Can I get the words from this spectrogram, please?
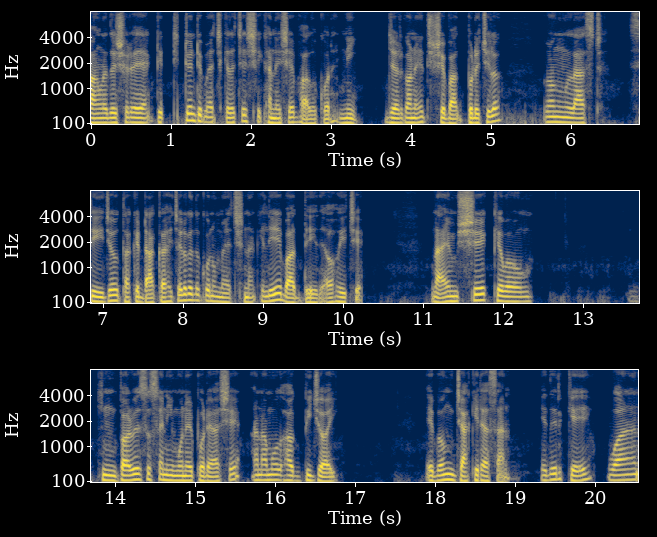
বাংলাদেশের হয়ে একটি টি টোয়েন্টি ম্যাচ খেলেছে, সেখানে সে ভালো করে করেনি। যার কারণে সে বাদ পড়েছিল এবং লাস্ট সিরিজেও তাকে ডাকা হয়েছিল, কিন্তু কোনো ম্যাচ না খেলিয়ে বাদ দিয়ে দেওয়া হয়েছে। নাইম শেখ এবং পারভেজ হোসেন ইমনের পরে আসে আনামুল হক বিজয় এবং জাকির হাসান। এদেরকে ওয়ান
